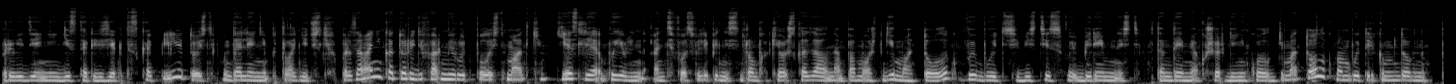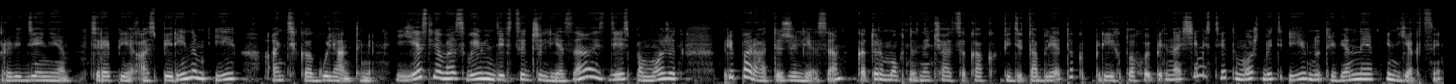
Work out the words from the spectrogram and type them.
проведение гисторезектоскопии, то есть удаление патологических образований, которые деформируют полость матки. Если выявлен антифосфолипидный синдром, как я уже сказала, нам поможет гематолог. Вы будете вести свою беременность в тандеме акушер-гинеколог-гематолог, вам будет рекомендовано проведение терапии аспирином и антикоагулянтами. Если у вас выявлен дефицит железа, здесь поможет препараты железа, которые могут назначаться как в виде таблеток. При их плохой переносимости это может быть и внутривенные инъекции.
